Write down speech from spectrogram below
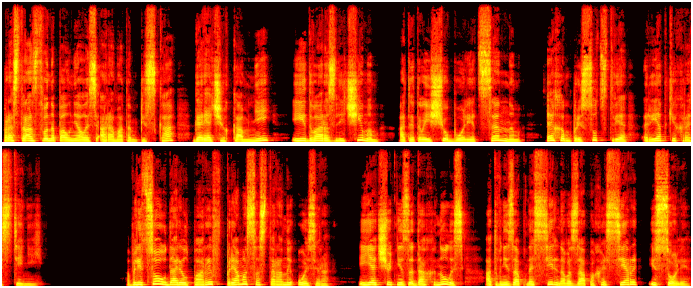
Пространство наполнялось ароматом песка, горячих камней и едва различимым, от этого еще более ценным, эхом присутствия редких растений. В лицо ударил порыв прямо со стороны озера, и я чуть не задохнулась от внезапно сильного запаха серы и соли.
